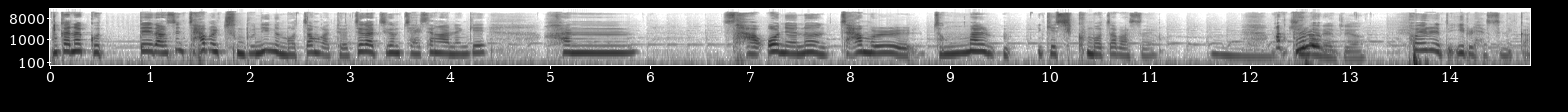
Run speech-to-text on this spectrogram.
그러니까 그때 당시 잠을 충분히는 못 잔 것 같아요. 제가 지금 잘 생각하는 게 한 4, 5년은 잠을 정말 이렇게 시커 못 잡았어요. 아, 별로 주말에도요. 토요일에도 일을 했으니까.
